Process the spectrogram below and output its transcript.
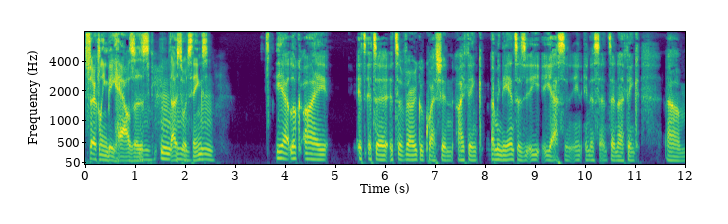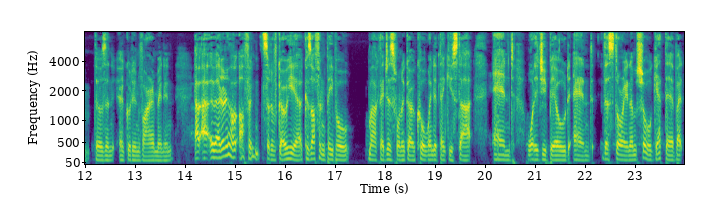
circling big houses, mm, those mm, sorts of things? Mm. Yeah, look, I it's it's a it's a very good question. I think I mean the answer is yes in in, in a sense, and I think um, there was an, a good environment, and I, I, I don't know often sort of go here because often people Mark, they just want to go, cool, when did Thank You start? And what did you build? And the story. And I'm sure we'll get there, but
